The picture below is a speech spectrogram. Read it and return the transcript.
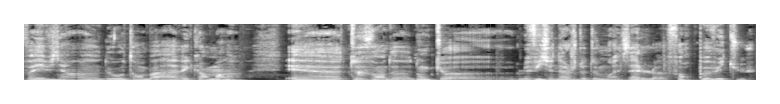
va-et-vient euh, de haut en bas avec leurs mains, hein, et, euh, devant de- donc euh, le visionnage de demoiselles fort peu vêtues.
